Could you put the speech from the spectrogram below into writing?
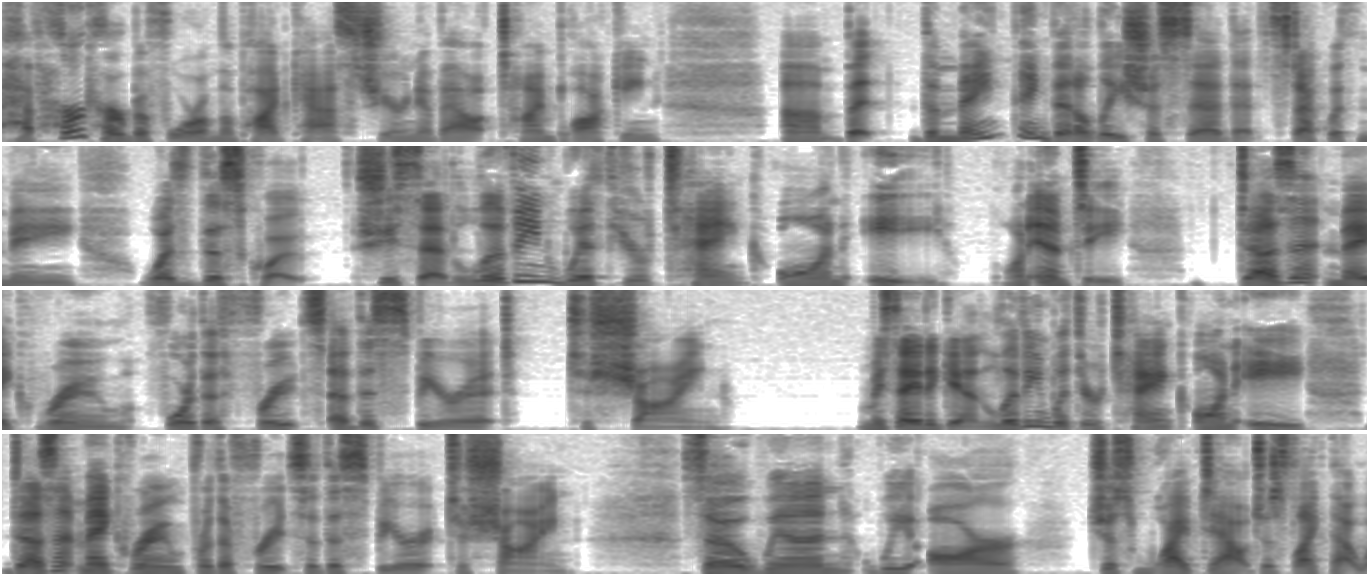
have heard her before on the podcast sharing about time blocking. Um, but the main thing that Alicia said that stuck with me was this quote. She said, Living with your tank on E, on empty, doesn't make room for the fruits of the Spirit to shine. Let me say it again living with your tank on E doesn't make room for the fruits of the Spirit to shine. So when we are just wiped out, just like that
